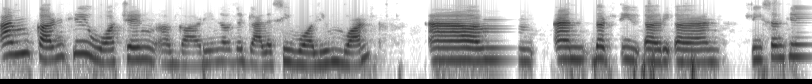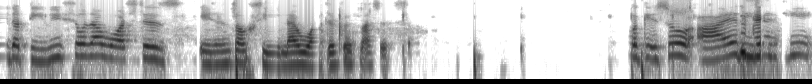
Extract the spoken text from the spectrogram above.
I'm currently watching uh, Guardians of the Galaxy Volume One, um, and the t- uh, uh, and recently the TV shows I watched is Agents of Shield. I watched it with my sister. Okay, so I recently,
